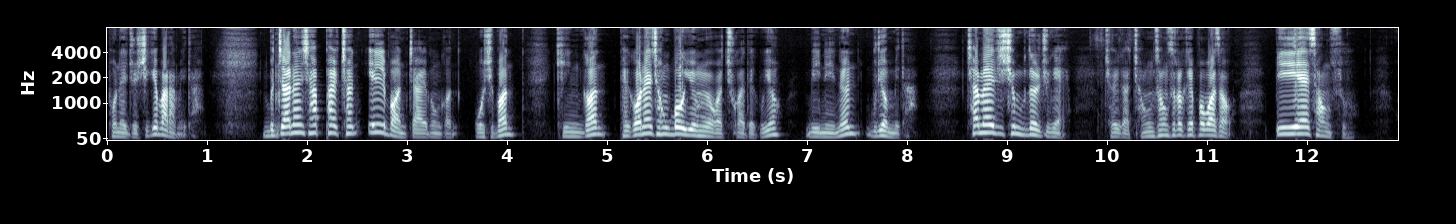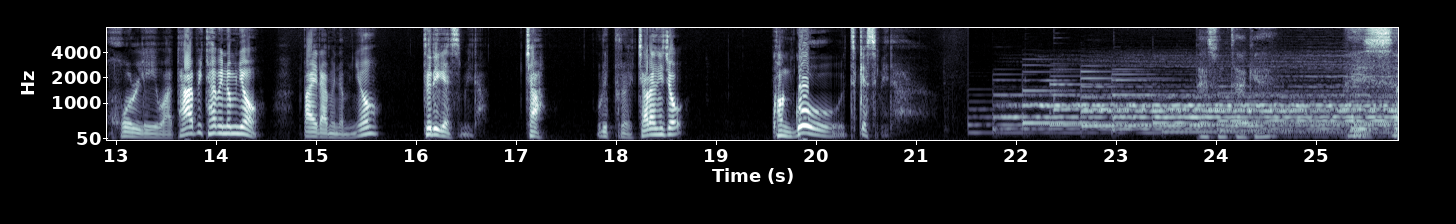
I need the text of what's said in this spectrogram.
보내주시기 바랍니다. 문자는 샵 8001번 짧은 건 50원, 긴 건 100원의 정보 이용료가 추가되고요. 미니는 무료입니다. 참여해주신 분들 중에 저희가 정성스럽게 뽑아서 B의 성수, holy water 비타민 음료, 바이라민 음료 드리겠습니다. 자, 우리 프로의 자랑이죠. 광고 듣겠습니다. 배순탁의 회사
